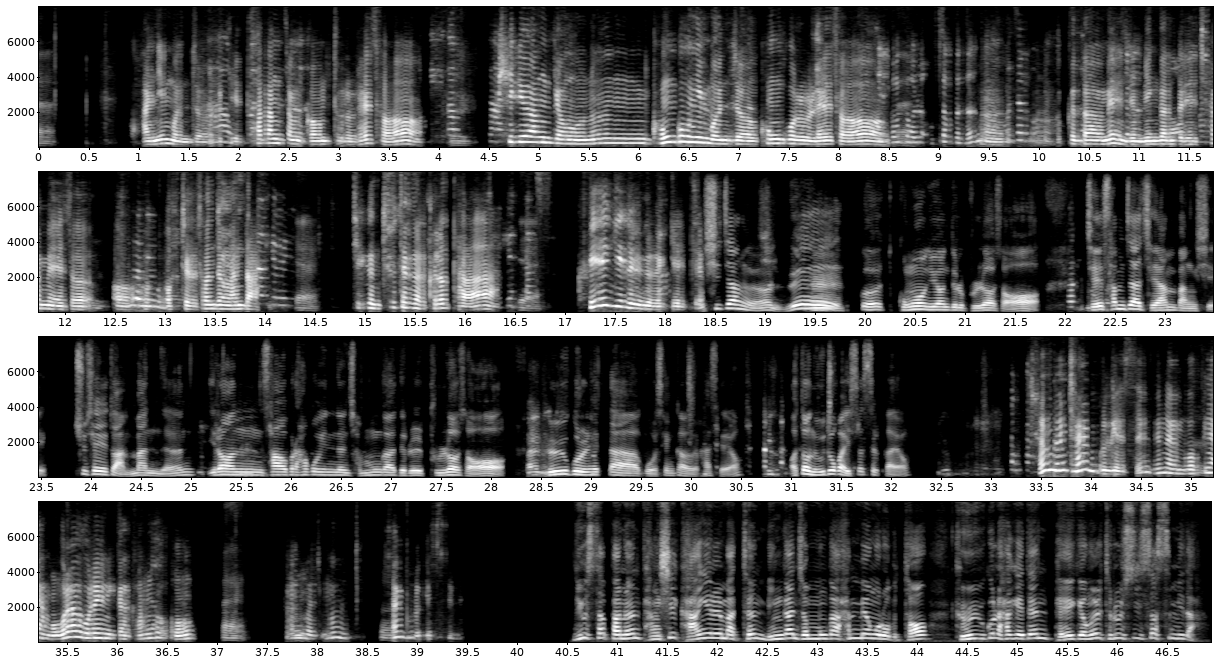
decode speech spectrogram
관이 먼저 이렇게 타당성 검토를 해서 필요한 경우는 공공이 먼저 공고를 해서 그 다음에 이제 민간들이 참여해서 어, 어, 업체를 선정한다. 지금 추세가 그렇다. 그 얘기를 그랬겠죠. 시장은 왜 네. 그 공원위원들을 불러서 제3자 제한 방식 추세에도 안 맞는 이런 사업을 하고 있는 전문가들을 불러서 교육을 했다고 생각을 하세요? 어떤 의도가 있었을까요? 저는 잘 모르겠어요. 그냥 뭐 그냥 오라고 그러니까 간 거고 그런 거지 뭐. 잘 모르겠어요. 뉴스타파는 당시 강의를 맡은 민간 전문가 한 명으로부터 교육을 하게 된 배경을 들을 수 있었습니다.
